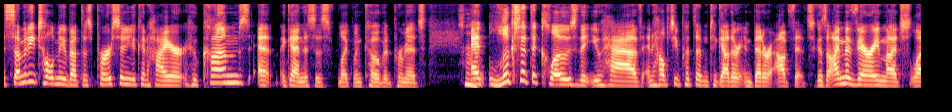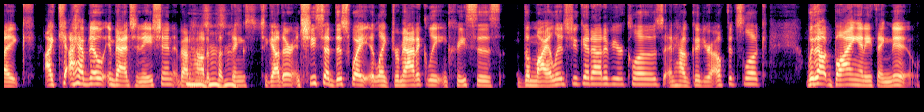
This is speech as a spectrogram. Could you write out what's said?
Somebody told me about this person you can hire who comes at, again, this is like when COVID permits. Hmm. and looks at the clothes that you have and helps you put them together in better outfits. Because I'm a very much like I ca- I have no imagination about how to put Mhm. things together. And she said this way it like dramatically increases the mileage you get out of your clothes and how good your outfits look without buying anything new.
